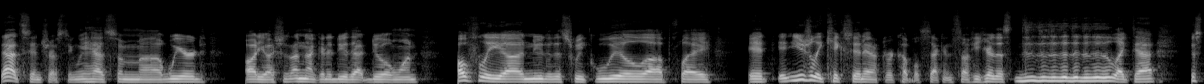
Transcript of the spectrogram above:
That's interesting. We have some uh, weird audio issues. I'm not going to do that dual one. Hopefully, uh, new to this week will uh, play it it usually kicks in after a couple seconds. So if you hear this like that, just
